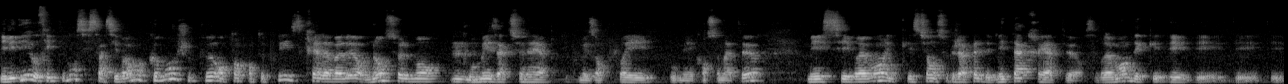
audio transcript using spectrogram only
Et l'idée, effectivement, c'est ça. C'est vraiment comment je peux, en tant qu'entreprise, créer la valeur non seulement pour mm. mes actionnaires, pour mes employés, pour mes consommateurs, mais c'est vraiment une question de ce que j'appelle des méta-créateurs. C'est vraiment des, des, des, des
